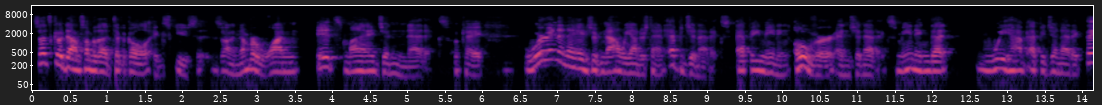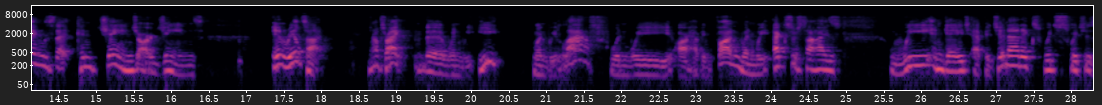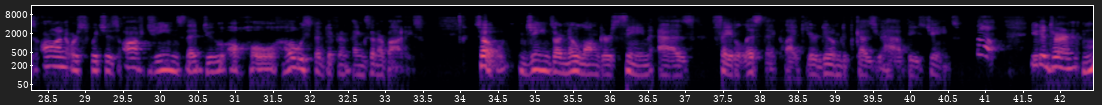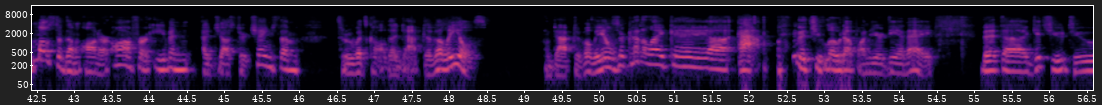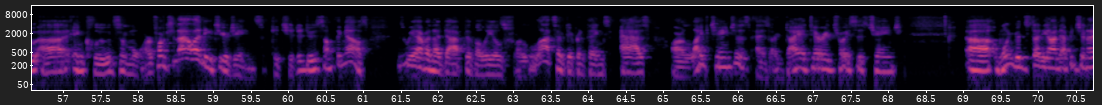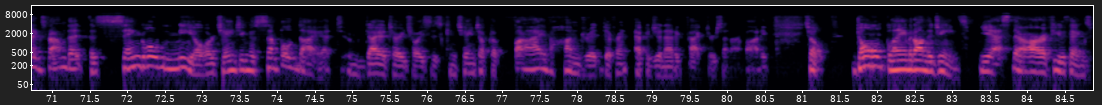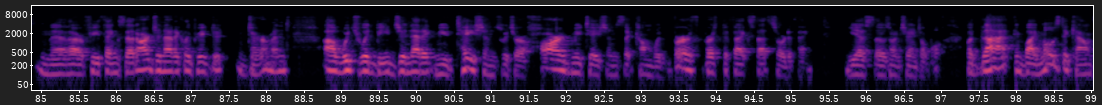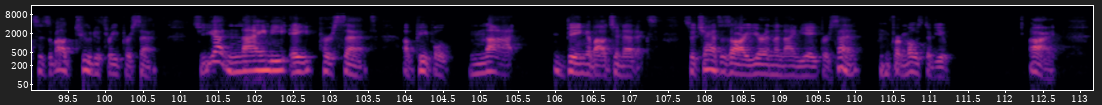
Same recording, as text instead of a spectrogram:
So let's go down some of the typical excuses. Uh, number one it's my genetics. Okay. We're in an age of now we understand epigenetics. Epi meaning over and genetics, meaning that we have epigenetic things that can change our genes in real time. That's right. The, when we eat, when we laugh, when we are having fun, when we exercise, we engage epigenetics, which switches on or switches off genes that do a whole host of different things in our bodies. So genes are no longer seen as fatalistic, like you're doomed because you have these genes. Well, you can turn most of them on or off, or even adjust or change them through what's called adaptive alleles. Adaptive alleles are kind of like a uh, app that you load up on your DNA that uh, gets you to uh, include some more functionality to your genes, gets you to do something else is we have an adaptive alleles for lots of different things as our life changes, as our dietary choices change. Uh, one good study on epigenetics found that a single meal or changing a simple diet, dietary choices can change up to 500 different epigenetic factors in our body. So don't blame it on the genes. Yes, there are a few things. There are a few things that are genetically predetermined uh, which would be genetic mutations, which are hard mutations that come with birth, birth defects, that sort of thing. Yes, those are unchangeable. But that, by most accounts, is about 2 to 3%. So you got 98% of people not being about genetics. So chances are you're in the 98% for most of you. All right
